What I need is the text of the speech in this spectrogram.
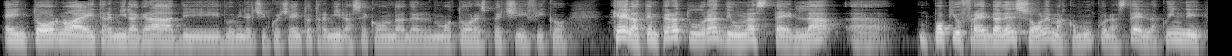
è intorno ai 3000 gradi, 2500-3000 a seconda del motore specifico, che è la temperatura di una stella eh, un po' più fredda del Sole, ma comunque una stella. Quindi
